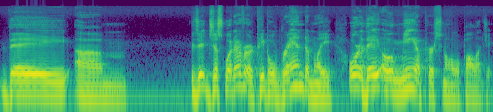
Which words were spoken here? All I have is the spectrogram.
they, um, just whatever. People randomly, or they owe me a personal apology.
